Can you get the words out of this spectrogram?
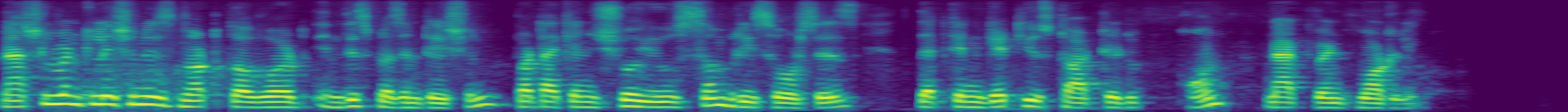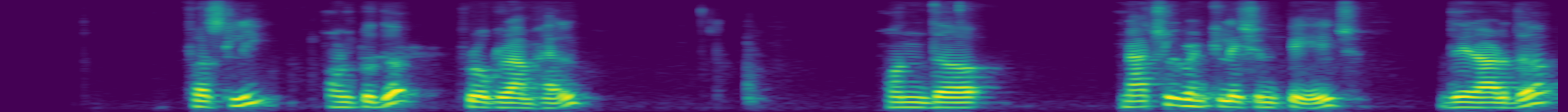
Natural ventilation is not covered in this presentation, but I can show you some resources that can get you started on NatVent modeling. Firstly, onto the program help. On the natural ventilation page, there are the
